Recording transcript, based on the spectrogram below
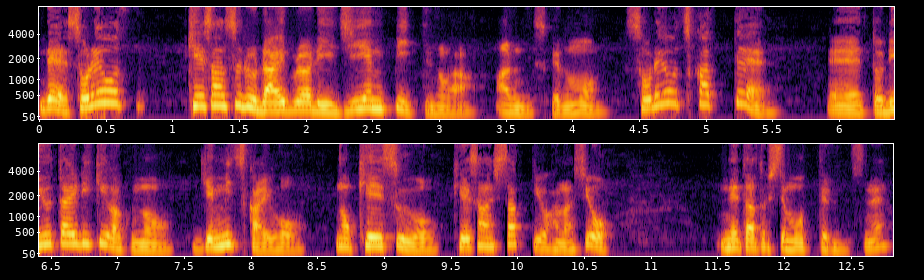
で、それを計算するライブラリー GMP っていうのがあるんですけども、それを使って、えっ、と、流体力学の厳密解を、の係数を計算したっていう話をネタとして持ってるんですね。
